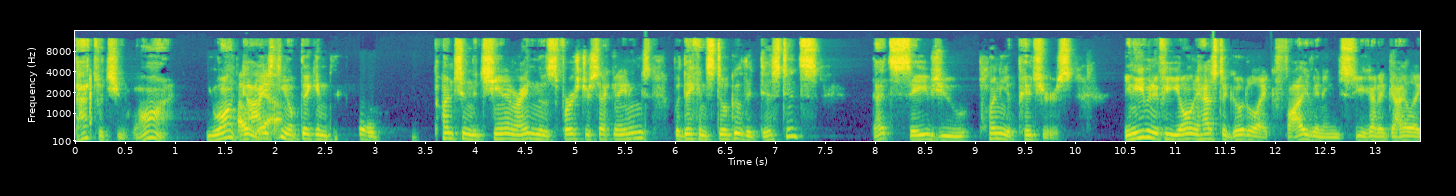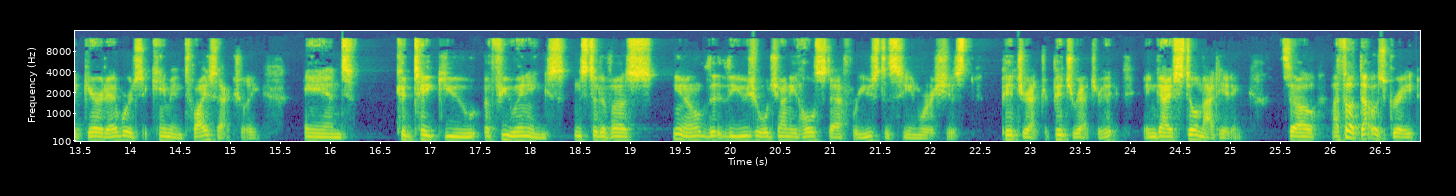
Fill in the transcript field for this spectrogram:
That's what you want. You want oh, guys, yeah. you know, if they can punch in the chin right in those first or second innings, but they can still go the distance. That saves you plenty of pitchers. And even if he only has to go to like five innings, you got a guy like Garrett Edwards that came in twice actually, and could take you a few innings instead of us, you know, the, the usual Johnny Holstaff we're used to seeing where it's just pitcher after pitcher after hit, and guys still not hitting. So I thought that was great.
